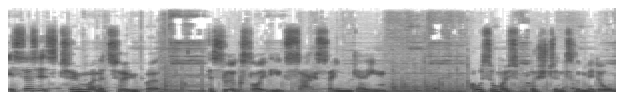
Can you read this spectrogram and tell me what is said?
It says it's Tomb Runner 2, but this looks like the exact same game. I was almost pushed into the middle.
